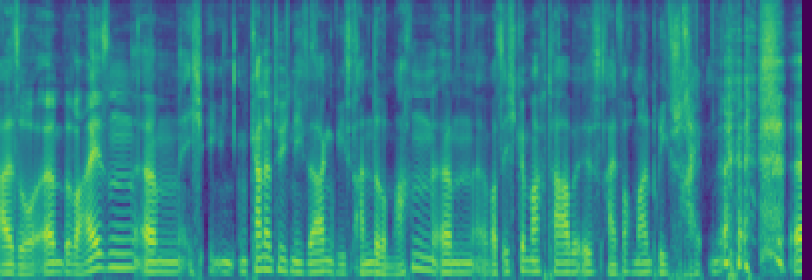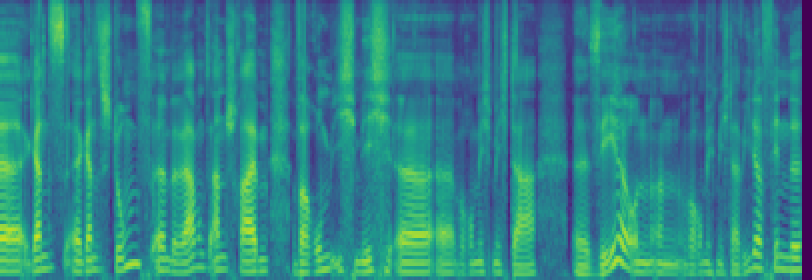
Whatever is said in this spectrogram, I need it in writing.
Also ähm, beweisen, ähm, ich, ich, kann natürlich nicht sagen, wie es andere machen. Ähm, was ich gemacht habe, ist einfach mal einen Brief schreiben. Ne? äh, ganz, äh, ganz stumpf äh, Bewerbungsanschreiben, warum ich mich, äh, äh, warum ich mich da äh, sehe und, und, warum ich mich da wiederfinde.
